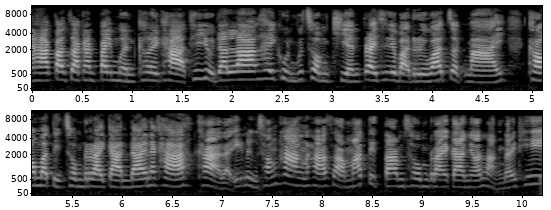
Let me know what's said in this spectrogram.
นะคะก่อนจากกันไปเหมือนเคยค่ะ ที่อยู่ด้านล่างให้คุณผู้ชมเขียนไปรษณียบัตรหรือว่าจดหมาย เข้ามาติดชมรายการได้นะคะ ค่ะ และอีกหนึ่งช่องทางนะคะ สามารถติดตามชมรายการย้อนหลังได้ที่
